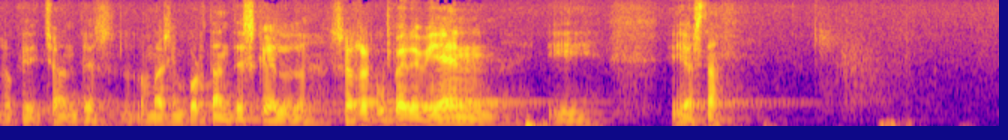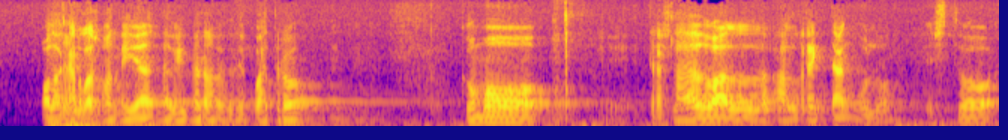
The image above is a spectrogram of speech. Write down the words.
lo que he dicho antes, lo más importante es que él se recupere bien y, ya está. Hola Carlos, buen día. David Bernabé de 4. ¿Cómo, eh, trasladado al, al rectángulo, esto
